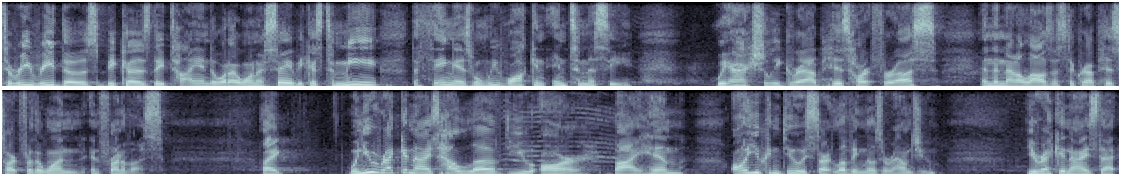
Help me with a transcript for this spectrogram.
to reread those because they tie into what I want to say. Because to me, the thing is, when we walk in intimacy, we actually grab his heart for us, and then that allows us to grab his heart for the one in front of us. Like, when you recognize how loved you are by him, all you can do is start loving those around you. You recognize that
